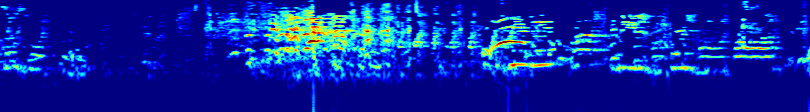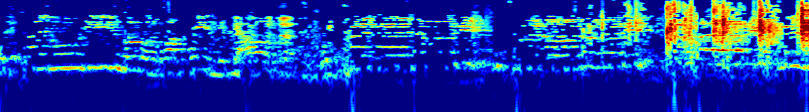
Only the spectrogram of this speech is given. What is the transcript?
你呀，你不分不挠，别在屋里莫发牢骚。在哪儿里，在哪儿里，在哪儿里？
